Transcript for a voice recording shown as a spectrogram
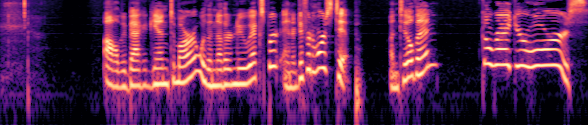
I'll be back again tomorrow with another new expert and a different horse tip. Until then, go ride your horse!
